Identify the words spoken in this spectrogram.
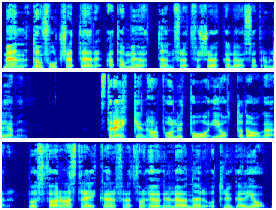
Men de fortsätter att ha möten för att försöka lösa problemen. Strejken har hållit på i åtta dagar. Bussförarna strejkar för att få högre löner och tryggare jobb.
